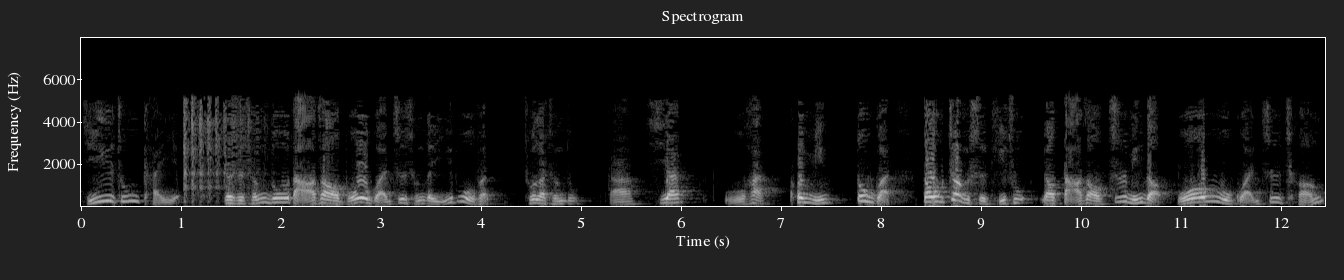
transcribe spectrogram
集中开业，这是成都打造博物馆之城的一部分。除了成都啊，西安、武汉、昆明、东莞都正式提出要打造知名的博物馆之城。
